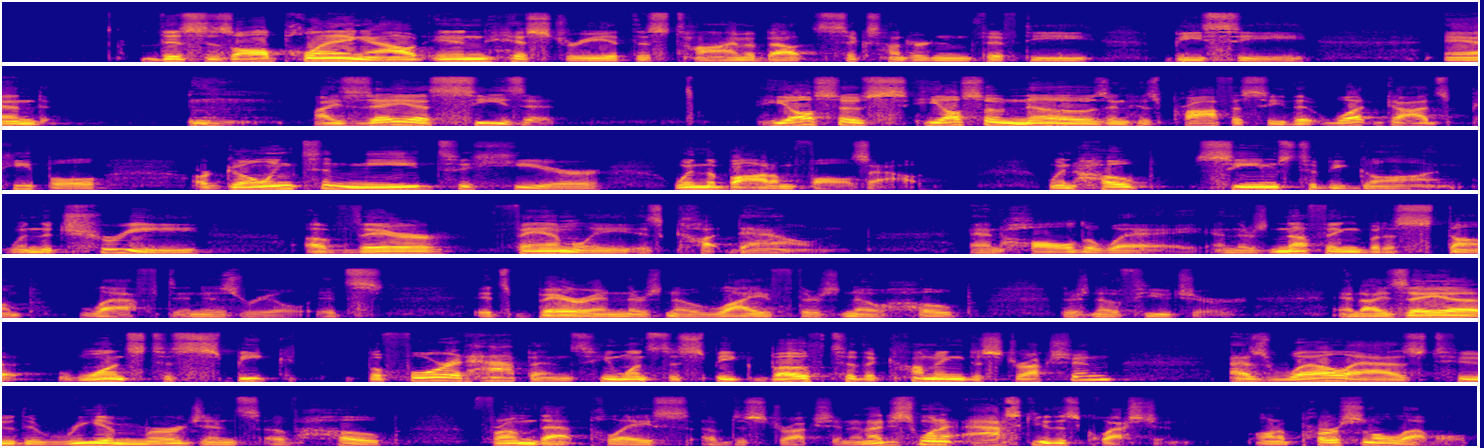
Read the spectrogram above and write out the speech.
this is all playing out in history at this time, about 650 BC, and Isaiah sees it. He also, he also knows in his prophecy that what God's people are going to need to hear when the bottom falls out, when hope seems to be gone, when the tree of their family is cut down and hauled away, and there's nothing but a stump left in Israel. It's, it's barren. There's no life. There's no hope. There's no future. And Isaiah wants to speak, before it happens, he wants to speak both to the coming destruction as well as to the reemergence of hope from that place of destruction. And I just want to ask you this question on a personal level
